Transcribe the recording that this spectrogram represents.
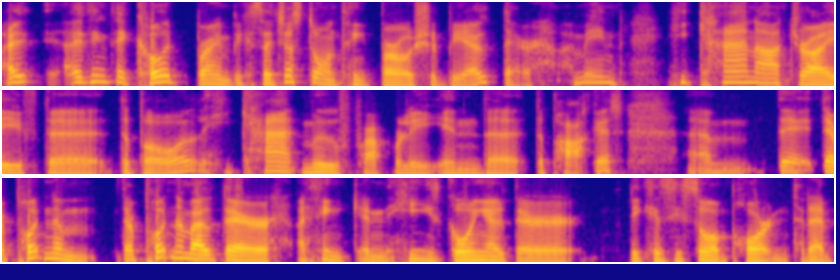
I I think they could, Brian, because I just don't think Burrow should be out there. I mean, he cannot drive the the ball. He can't move properly in the the pocket. Um, they they're putting him they're putting him out there. I think, and he's going out there because he's so important to them,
